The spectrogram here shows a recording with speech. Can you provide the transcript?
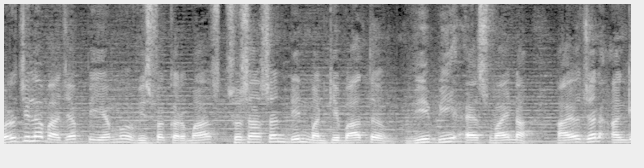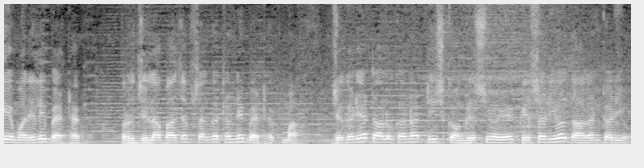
ભરૂચ જિલ્લા ભાજપ પીએમ વિશ્વકર્મા સુશાસન દિન મન કી બાત વીબીએસવાયના આયોજન અંગે મળેલી બેઠક. ભરૂચ જિલ્લા ભાજપ સંગઠનની બેઠકમાં ઝઘડિયા તાલુકાના ત્રીસ કોંગ્રેસીઓએ કેસરીઓ ધારણ કર્યો.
